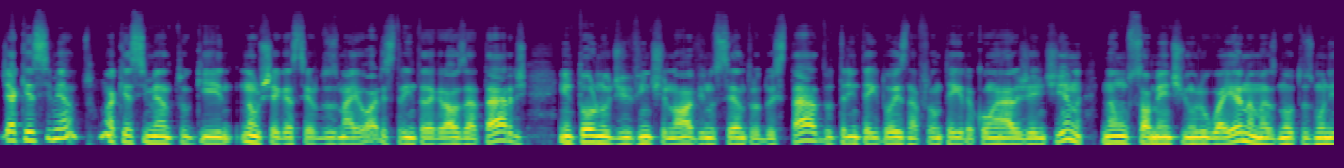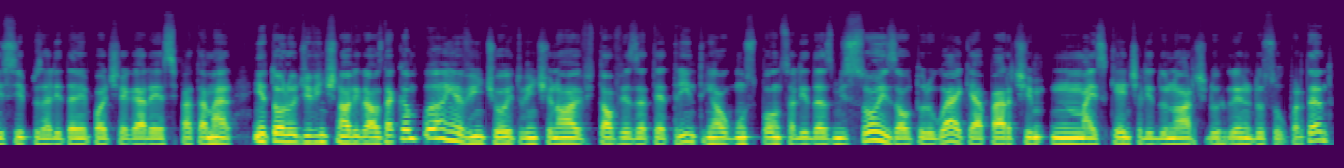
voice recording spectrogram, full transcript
de aquecimento, um aquecimento que não chega a ser dos maiores, 30 graus à tarde, em torno de 29 no centro do estado, 32 na fronteira com a Argentina, não somente em Uruguaiana, mas em outros municípios ali também pode chegar a esse patamar, em torno de 29 graus da campanha, 28, 29, talvez até 30 em alguns pontos ali das missões ao Uruguai, que é a parte mais quente ali do norte do Rio Grande do Sul. Portanto,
